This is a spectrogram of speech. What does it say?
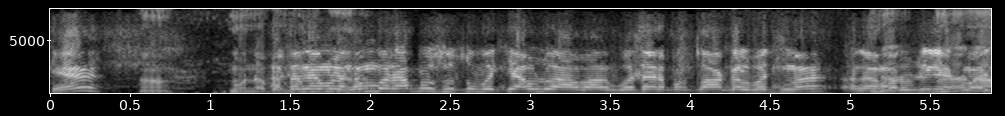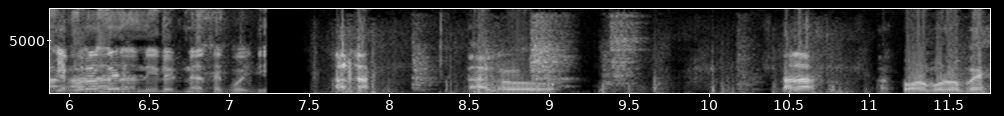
હે? હા મુનાભાઈ તને હમણાં નંબર આપું છું તું પછી આવડું આ વધારે પડતો આગળ વધમાં અને અમારું ડિલેટ મારજે બરોબર? ડિલીટ ના થાય કોઈ હાલો હાલો હાલો કોણ બોલો ભાઈ?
